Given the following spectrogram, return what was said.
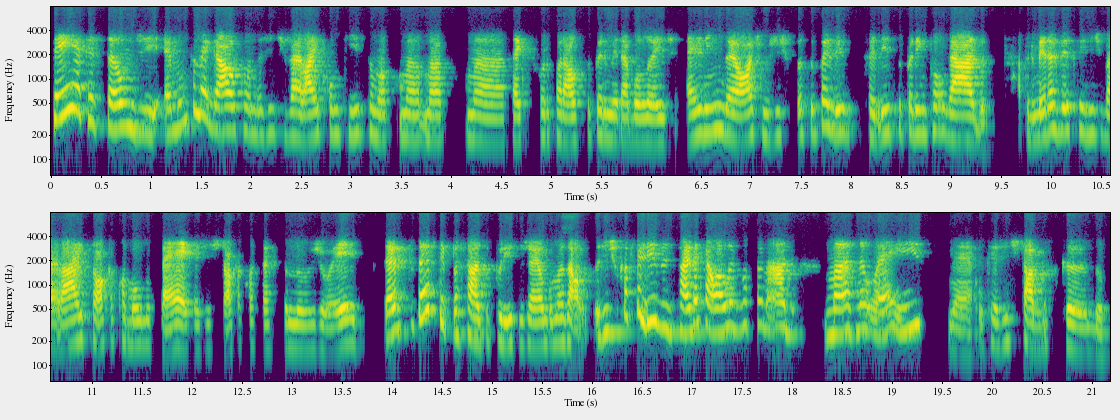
tem a questão de. É muito legal quando a gente vai lá e conquista uma, uma, uma, uma técnica corporal super mirabolante. É lindo, é ótimo, a gente fica super feliz, super empolgado. A primeira vez que a gente vai lá e toca com a mão no pé, que a gente toca com a testa no joelho, deve, deve ter passado por isso já em algumas aulas. A gente fica feliz, a gente sai daquela aula emocionado, mas não é isso né? O que a gente está buscando.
